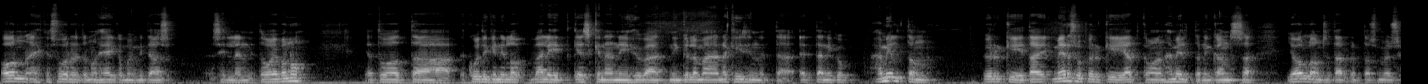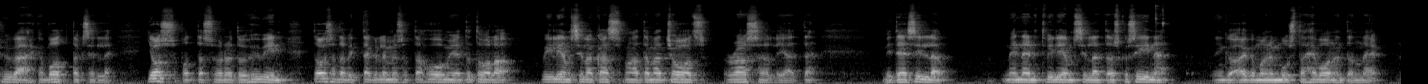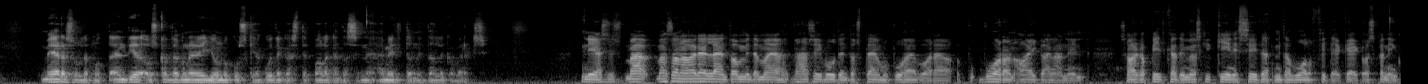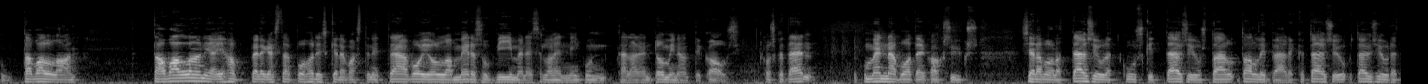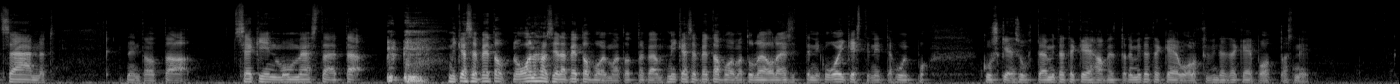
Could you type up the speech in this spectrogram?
on ehkä suoriutunut heikommin, mitä olisi silleen toivonut. Ja tuota, kuitenkin niillä on välit keskenään niin hyvät, niin kyllä mä näkisin, että, että niin Hamilton pyrkii, tai Mersu pyrkii jatkamaan Hamiltonin kanssa, jolloin se tarkoittaisi myös hyvää ehkä Bottakselle, jos Bottas suoriutuu hyvin. Toisaalta pitää kyllä myös ottaa huomioon, että tuolla Williamsilla kasvaa tämä George Russell, ja että miten sillä menee nyt Williamsilla, että olisiko siinä niin aikamoinen musta hevonen tonne Mersulle, mutta en tiedä, uskaltaako ne junnukuskia kuitenkaan sitten palkata sinne Hamiltonin tallikaveriksi. Niin ja siis mä, mä sanon edelleen tuon, mitä mä vähän sivuutin tuossa Teemu puheenvuoron vuoron aikana, niin se on aika pitkälti myöskin kiinni siitä, että mitä Wolfi tekee, koska niin kuin tavallaan, tavallaan ja ihan pelkästään pohdiskelevasti, niin tämä voi olla Mersun viimeinen sellainen niin kuin tällainen dominantti kausi. Koska tämän, kun mennään vuoteen 2021, siellä voi olla täysi uudet kuskit, täysi uusi tallipäällikkö, täysi, täysi uudet säännöt, niin tota, sekin mun mielestä, että mikä se veto, no onhan siellä vetovoimaa totta kai, mutta mikä se vetovoima tulee olemaan sitten niin kuin oikeasti niiden huippukuskien suhteen, mitä tekee Hamilton, mitä tekee Wolf, mitä tekee Bottas, niin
